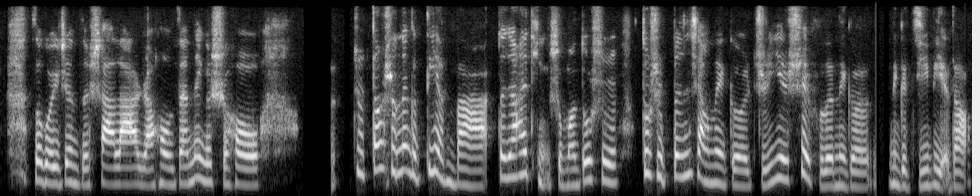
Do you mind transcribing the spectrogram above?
做过一阵子沙拉，然后在那个时候。就当时那个店吧，大家还挺什么，都是都是奔向那个职业 chef 的那个那个级别的。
